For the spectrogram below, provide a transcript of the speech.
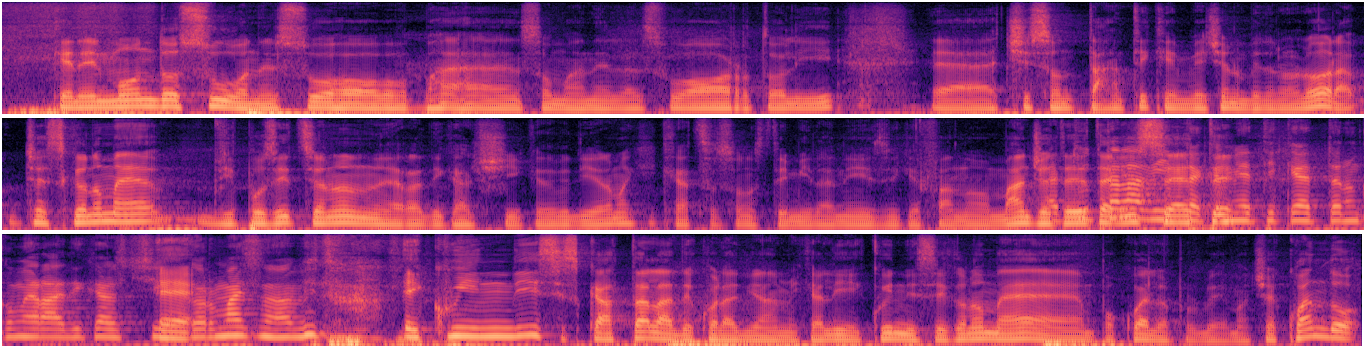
che nel mondo suo, nel suo, eh, insomma, nel suo orto lì, eh, ci sono tanti che invece non vedono l'ora. Cioè, secondo me vi posizionano nel radical chic, devo dire, ma chi cazzo sono sti milanesi che fanno È mangiate tutta te la gli vita che sette mi etichettano come radical chic, Eh. ormai sono abituata. e quindi si scatta la, quella dinamica lì. Quindi secondo me è un po' quello il problema. Cioè quando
